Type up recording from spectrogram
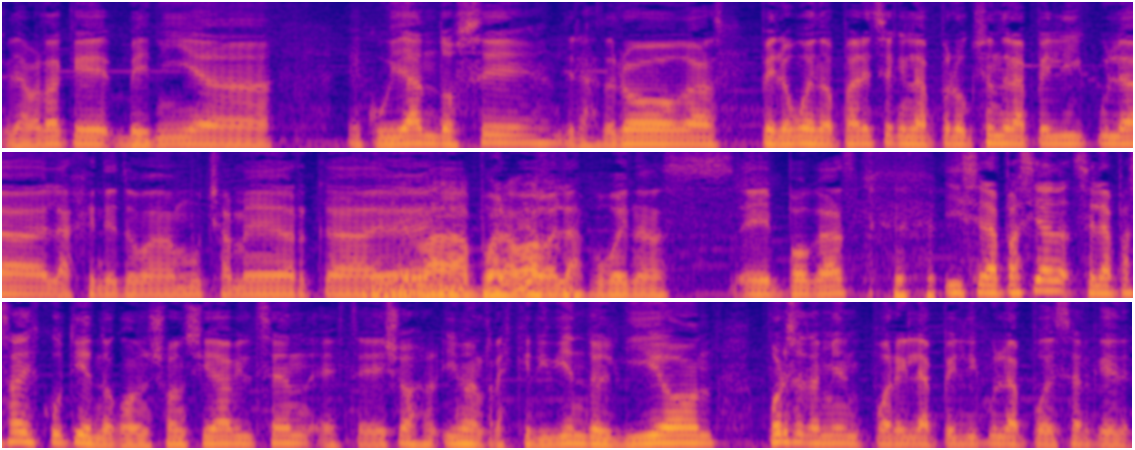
la verdad que venía eh, cuidándose de las drogas, pero bueno, parece que en la producción de la película la gente tomaba mucha merca Y eh, va y por volvió abajo. a las buenas épocas y se la pasaba, se la pasaba discutiendo con John C. Avildsen, este, ellos iban reescribiendo el guion, por eso también por ahí la película puede ser que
